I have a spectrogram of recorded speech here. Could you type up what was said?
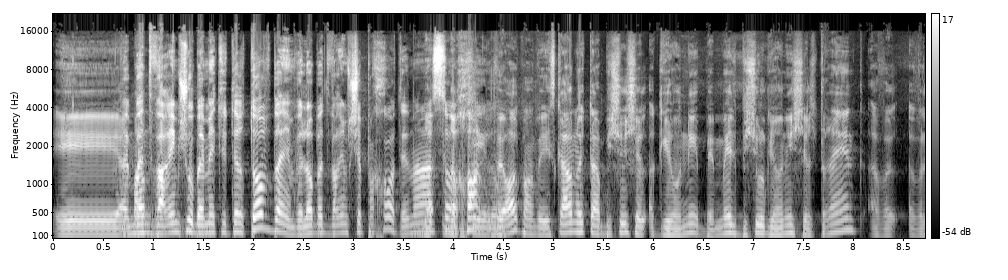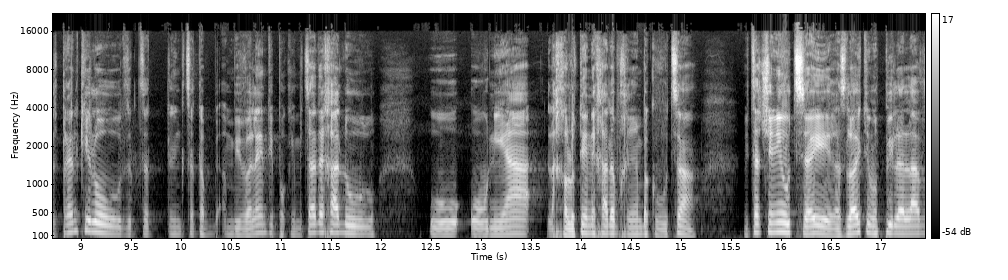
אה, ובדברים שהוא באמת יותר טוב בהם, ולא בדברים שפחות, אין מה לעשות, נכון, כאילו. ועוד פעם, והזכרנו את הבישול של הגאוני, באמת בישול גאוני של טרנט, אבל, טרנט כאילו, זה קצת, אמביוולנטי פה, כי מצד אחד הוא, נהיה לחלוטין אחד הבכירים בקבוצה. מצד שני הוא צעיר, אז לא הייתי מפיל עליו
